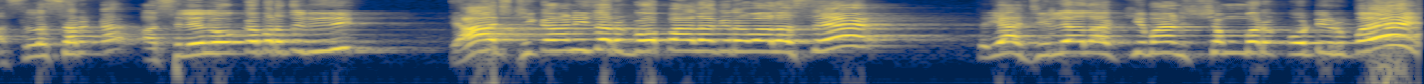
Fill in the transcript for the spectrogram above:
असलं सरकार असले लोकप्रतिनिधी त्याच ठिकाणी जर गोपाल अग्रवाल असते तर या जिल्ह्याला किमान शंभर कोटी रुपये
